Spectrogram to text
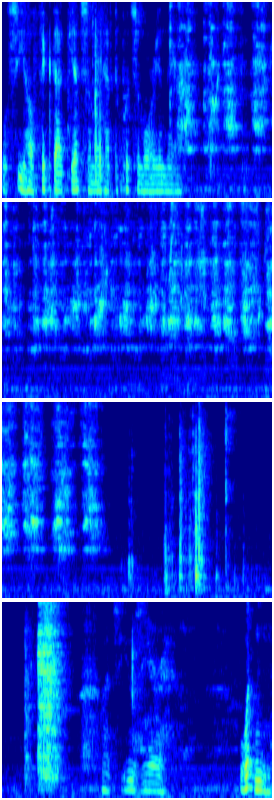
We'll see how thick that gets. I might have to put some more in there. Use your wooden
